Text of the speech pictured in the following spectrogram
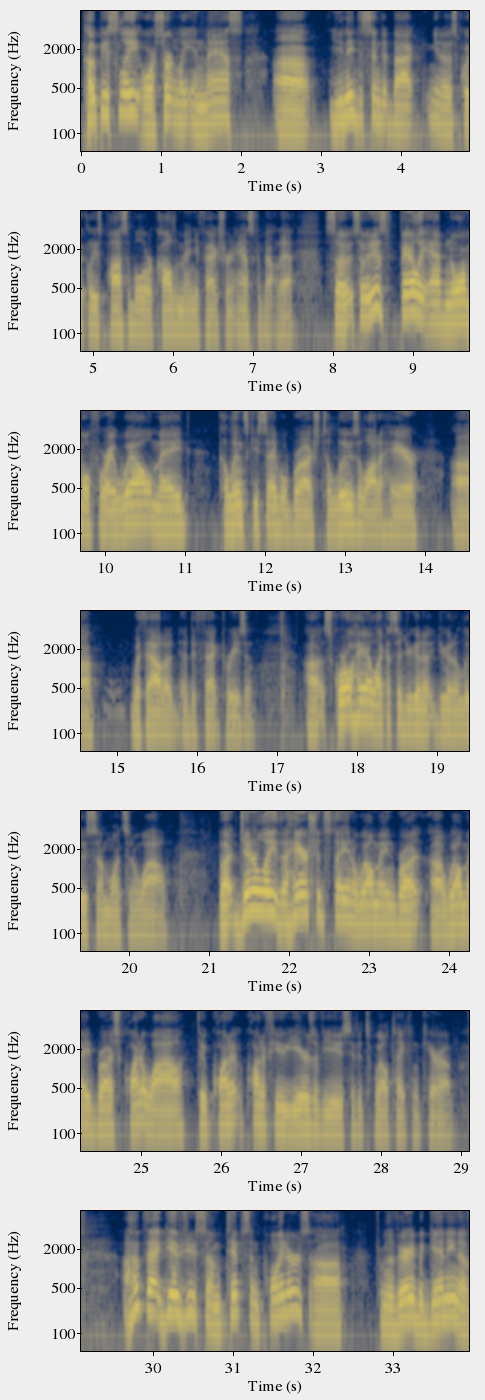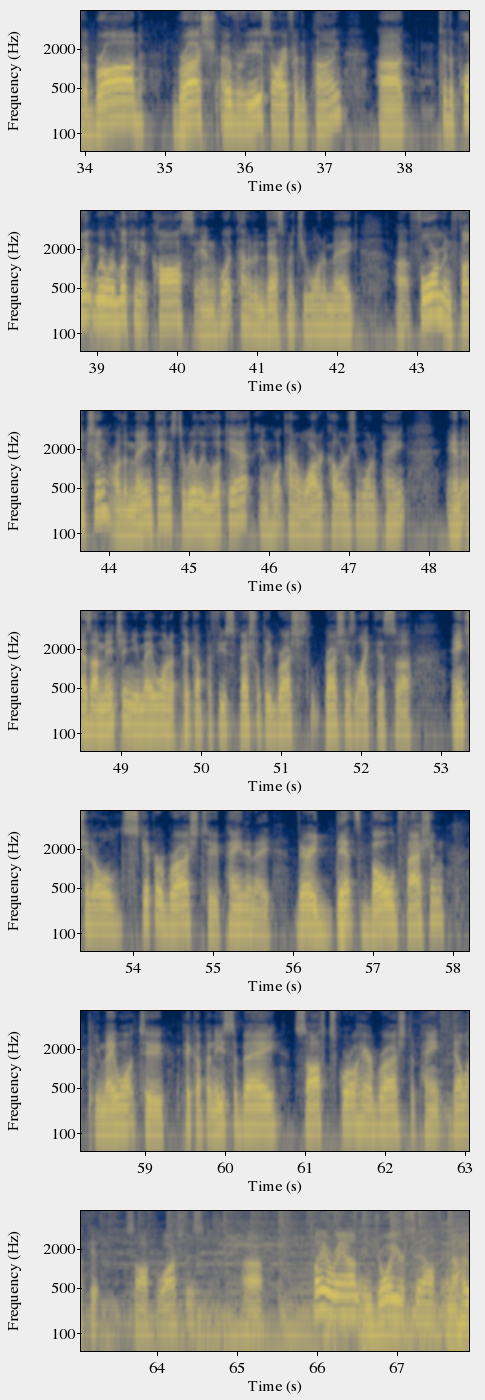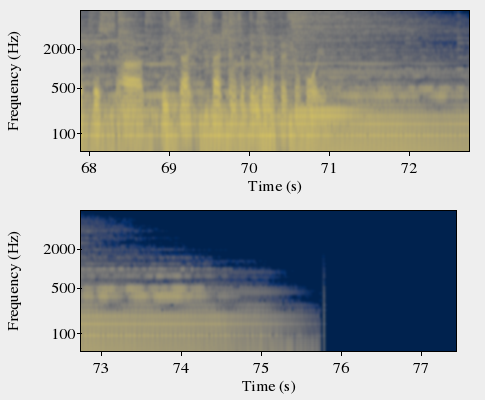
copiously or certainly in mass, uh, you need to send it back you know, as quickly as possible or call the manufacturer and ask about that. So, so it is fairly abnormal for a well-made Kolinsky sable brush to lose a lot of hair uh, without a, a, defect reason. Uh, squirrel hair, like I said, you're going to you're gonna lose some once in a while. But generally, the hair should stay in a well-made brush, uh, well brush quite a while, through quite a, quite a few years of use if it's well taken care of. I hope that gives you some tips and pointers. Uh, from the very beginning of a broad brush overview, sorry for the pun, uh, to the point where we're looking at costs and what kind of investments you want to make. Uh, form and function are the main things to really look at and what kind of watercolors you want to paint. And as I mentioned, you may want to pick up a few specialty brush, brushes like this uh, ancient old skipper brush to paint in a very dense, bold fashion. You may want to pick up an Isabey soft squirrel hair brush to paint delicate, soft washes. Uh, play around, enjoy yourself, and I hope this, uh, these ses sessions have been beneficial for you.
